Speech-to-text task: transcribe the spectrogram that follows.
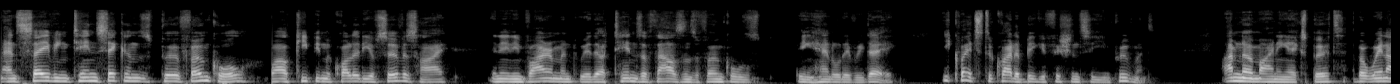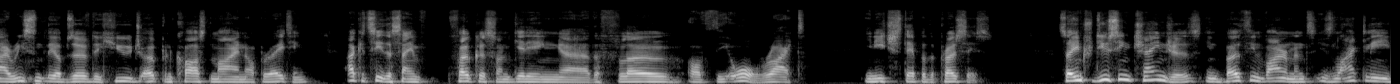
and saving 10 seconds per phone call while keeping the quality of service high in an environment where there are tens of thousands of phone calls being handled every day equates to quite a big efficiency improvement. I'm no mining expert, but when I recently observed a huge open cast mine operating, I could see the same focus on getting uh, the flow of the ore right in each step of the process. So introducing changes in both environments is likely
